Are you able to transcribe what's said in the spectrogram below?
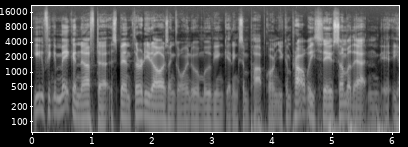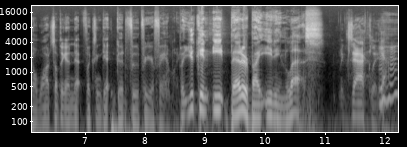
you, if you can make enough to spend thirty dollars on going to a movie and getting some popcorn, you can probably save some of that and eh, you know watch something on Netflix and get good food for your family. But you can eat better by eating less. exactly. Mm-hmm.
